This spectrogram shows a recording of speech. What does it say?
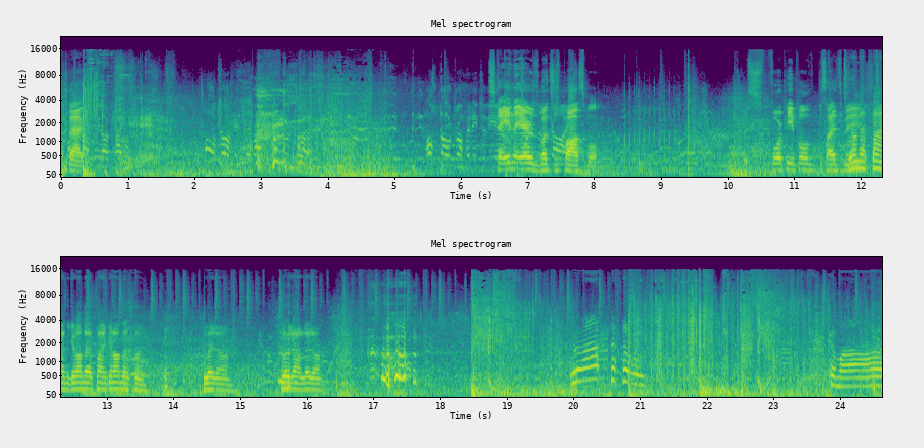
I'm back. Stay in the air as much as possible. There's four people besides me. Get on that sign. Get on that sign. Get on that sign. Lay down. Lay down. Lay down. Come on.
